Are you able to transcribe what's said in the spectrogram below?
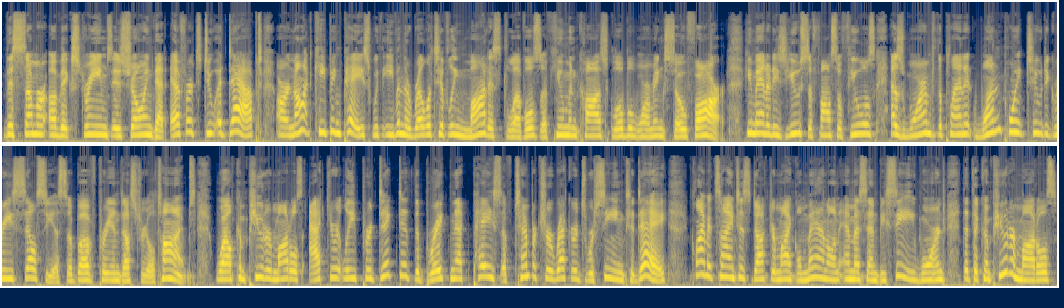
This summer of extremes is showing that efforts to adapt are not keeping pace with even the relatively modest levels of human caused global warming so far. Humanity's use of fossil fuels has warmed the planet 1.2 degrees Celsius above pre industrial times. While computer models accurately predicted the breakneck pace of temperature records we're seeing today, climate scientist Dr. Michael Mann on MSNBC warned that the computer models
